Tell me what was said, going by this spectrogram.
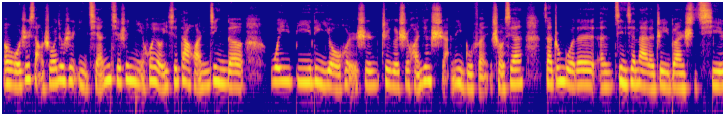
呃，我是想说，就是以前其实你会有一些大环境的威逼利诱，或者是这个是环境使然的一部分。首先，在中国的呃近现代的这一段时期，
